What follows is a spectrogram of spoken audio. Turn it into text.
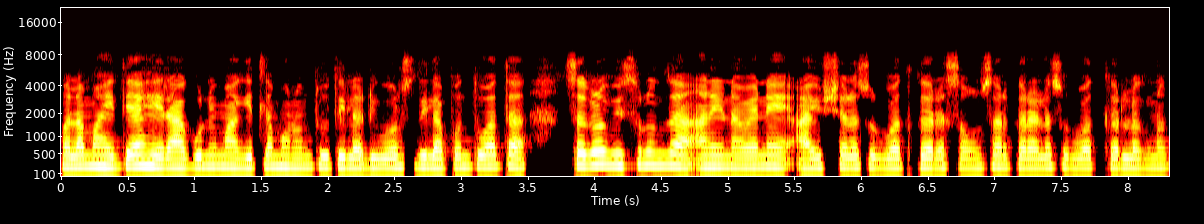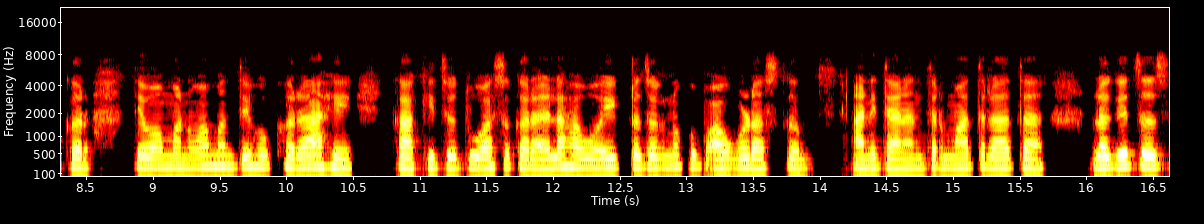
मला माहिती आहे रागूने मागितलं म्हणून तू तिला डिव्होर्स दिला. पण तू आता सगळं विसरून जा आणि नव्याने आयुष्याला सुरुवात कर. संसार करायला सुरुवात कर. लग्न कर. तेव्हा मनवा म्हणते हो खरं आहे काकीचं तू असं करायला हवं. एकटं जगणं खूप अवघड असतं. आणि त्यानंतर मात्र आता लगेचच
